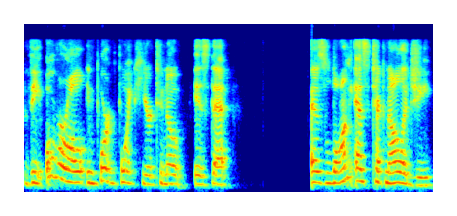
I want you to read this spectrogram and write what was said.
the overall important point here to note is that as long as technology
